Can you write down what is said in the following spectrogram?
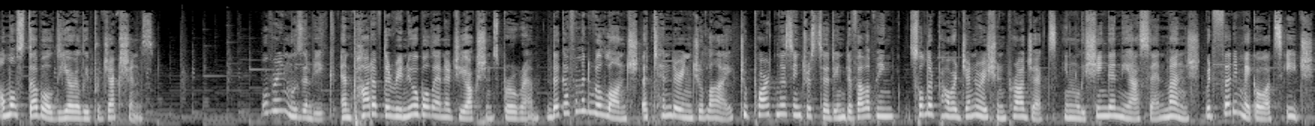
almost double the early projections. Over in Mozambique and part of the Renewable Energy Auctions program, the government will launch a tender in July to partners interested in developing solar power generation projects in Lichinga, Niassa, and Manje, with 30 megawatts each.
